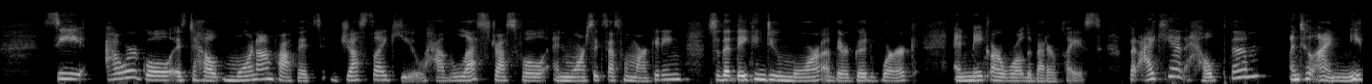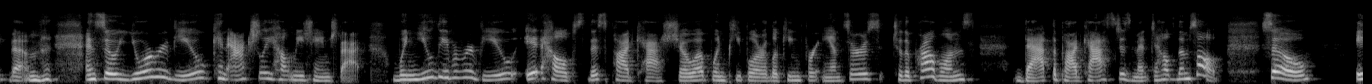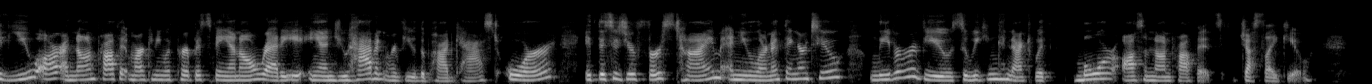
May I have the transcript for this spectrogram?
See, our goal is to help more nonprofits just like you have less stressful and more successful marketing so that they can do more of their good work and make our world a better place. But I can't help them until I meet them. And so your review can actually help me change that. When you leave a review, it helps this podcast show up when people are looking for answers to the problems that the podcast is meant to help them solve. So, if you are a nonprofit marketing with purpose fan already and you haven't reviewed the podcast, or if this is your first time and you learn a thing or two, leave a review so we can connect with more awesome nonprofits just like you.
